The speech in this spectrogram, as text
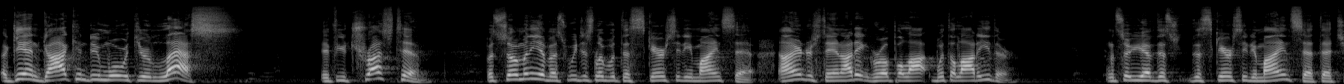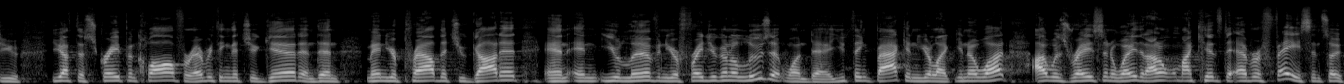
Again, God can do more with your less if you trust Him. But so many of us, we just live with this scarcity mindset. I understand, I didn't grow up a lot with a lot either. And so you have this, this scarcity mindset that you, you have to scrape and claw for everything that you get. And then, man, you're proud that you got it. And, and you live and you're afraid you're going to lose it one day. You think back and you're like, you know what? I was raised in a way that I don't want my kids to ever face. And so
